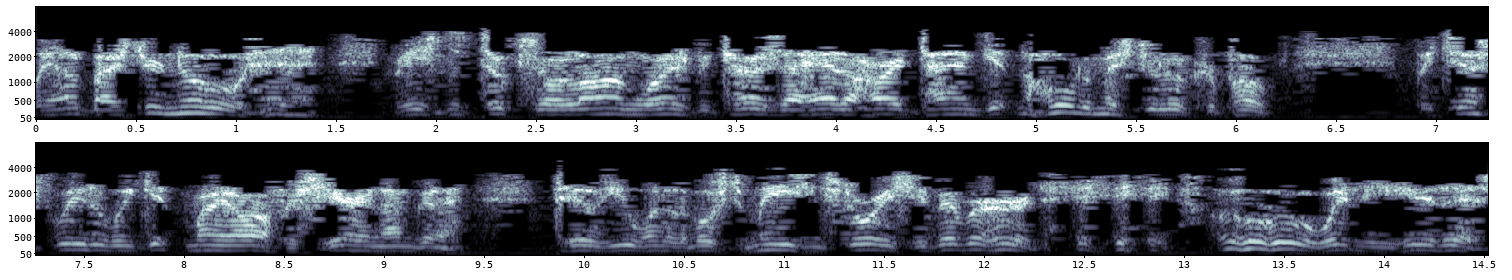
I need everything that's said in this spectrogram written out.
Well, Buster, no. The reason it took so long was because I had a hard time getting a hold of Mr. Lukerpoke. But just wait till we get in my office here, and I'm going to tell you one of the most amazing stories you've ever heard. oh, wait till you hear this.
